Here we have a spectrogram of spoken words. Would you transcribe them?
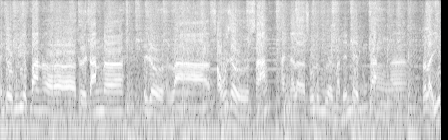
Kính thưa quý vị các bạn, ờ, thời gian ờ, bây giờ là 6 giờ sáng Thành ra là số lượng người mà đến đền cũng đang ờ, rất là ít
